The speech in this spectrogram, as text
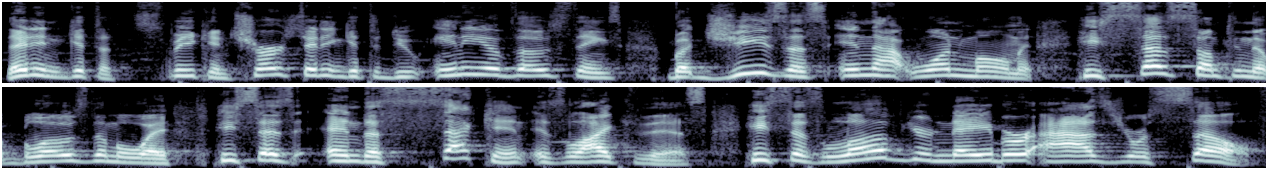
They didn't get to speak in church. They didn't get to do any of those things. But Jesus, in that one moment, he says something that blows them away. He says, and the second is like this He says, Love your neighbor as yourself.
